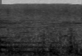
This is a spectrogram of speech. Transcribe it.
Oh.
